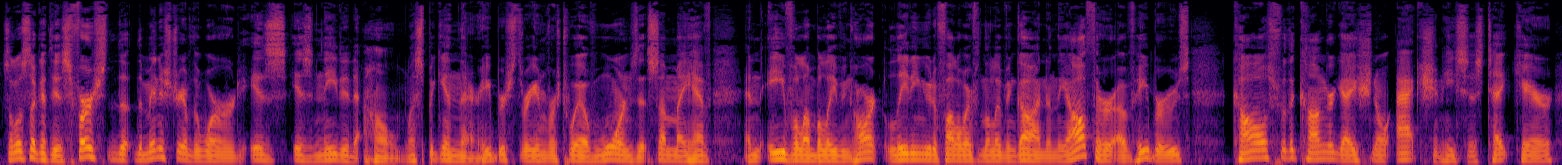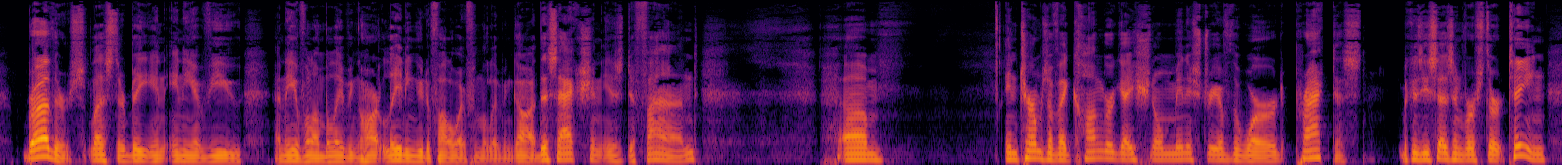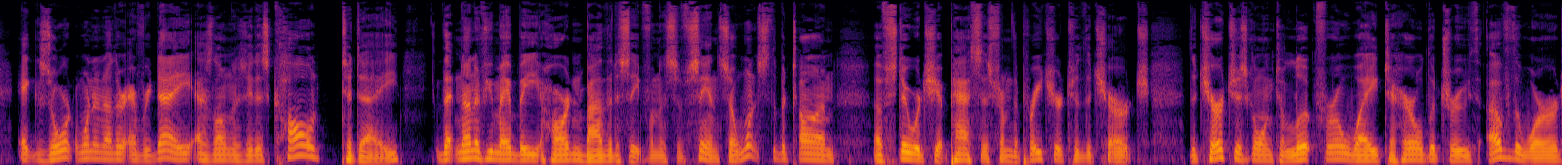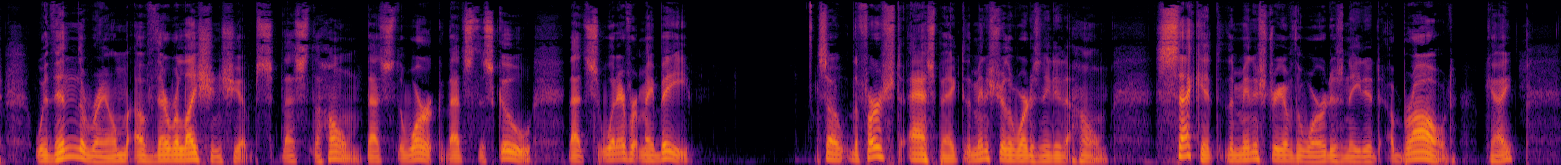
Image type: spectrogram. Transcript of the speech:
So let's look at this. First, the, the ministry of the word is is needed at home. Let's begin there. Hebrews 3 and verse 12 warns that some may have an evil, unbelieving heart, leading you to fall away from the living God. And the author of Hebrews calls for the congregational action. He says, Take care, brothers, lest there be in any of you an evil, unbelieving heart, leading you to fall away from the living God. This action is defined um, in terms of a congregational ministry of the word practiced because he says in verse 13, exhort one another every day as long as it is called today, that none of you may be hardened by the deceitfulness of sin. So once the baton of stewardship passes from the preacher to the church, the church is going to look for a way to herald the truth of the word within the realm of their relationships. That's the home, that's the work, that's the school, that's whatever it may be. So the first aspect, the ministry of the word is needed at home. Second, the ministry of the word is needed abroad. Okay?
